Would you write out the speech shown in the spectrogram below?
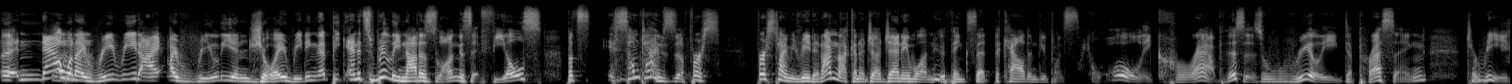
Uh, now, when I reread, I, I really enjoy reading that, be- and it's really not as long as it feels. But s- sometimes the first first time you read it, I'm not going to judge anyone who thinks that the Kaladin viewpoint is like, holy crap, this is really depressing to read.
